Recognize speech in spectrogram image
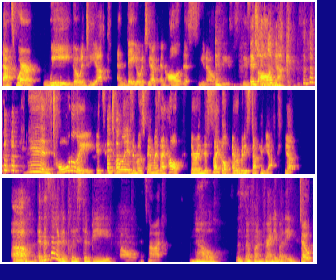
that's where we go into yuck and they go into yuck and all of this, you know, these these It's issues. all yuck. it is totally. It's it totally is. And most families I help, they're in this cycle of everybody stuck in yuck. Yep. Oh, and that's not a good place to be. No, it's not. No, it's no fun for anybody. So,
